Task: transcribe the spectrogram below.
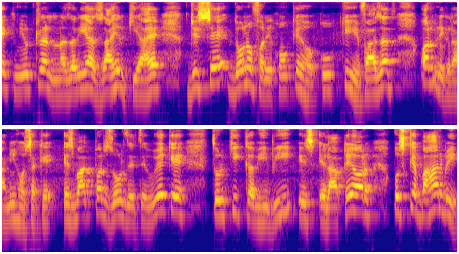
एक न्यूट्रल नज़रिया ज़ाहिर किया है, जिससे दोनों फरीक़ों के हकूक़ की हिफाजत और निगरानी हो सके। इस बात पर ज़ोर देते हुए कि तुर्की कभी भी इस इलाके और उसके बाहर भी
